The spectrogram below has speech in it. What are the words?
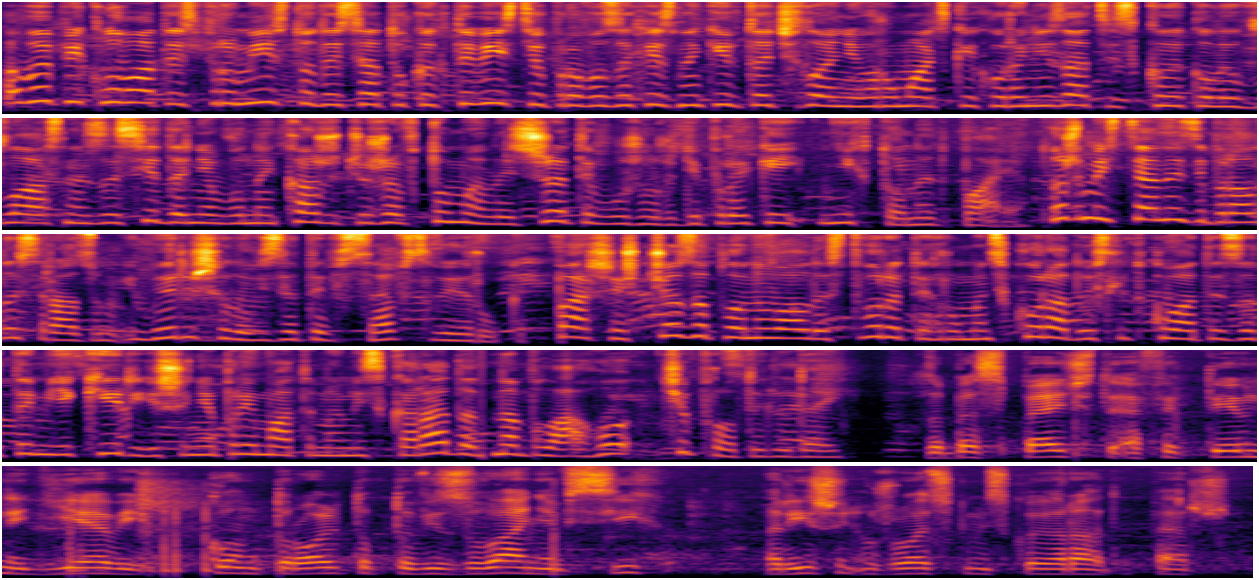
Аби піклуватись про місто, десяток активістів, правозахисників та членів громадських організацій скликали власне засідання. Вони кажуть, уже втомились жити в Ужгороді, про який ніхто не дбає. Тож містяни зібрались разом і вирішили взяти все в свої руки. Перше, що запланували створити громадську раду, і слідкувати за тим, які рішення прийматиме міська рада на благо чи проти людей. забезпечити ефективний дієвий контроль, тобто візування всіх рішень Ужгородської міської ради. Перше.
